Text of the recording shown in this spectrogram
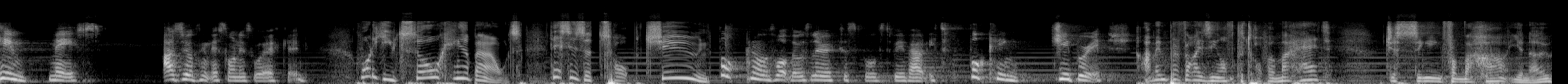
Tim, mate, I don't think this one is working. What are you talking about? This is a top tune. Fuck knows what those lyrics are supposed to be about. It's fucking gibberish. I'm improvising off the top of my head. Just singing from the heart, you know.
